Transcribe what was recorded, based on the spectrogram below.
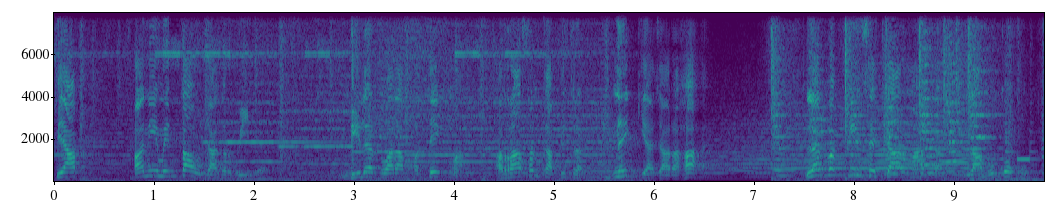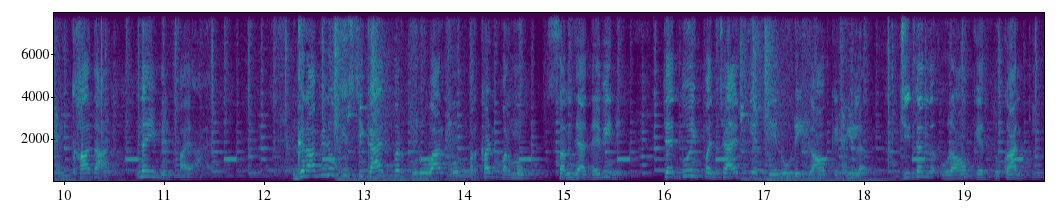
व्याप्त अनियमितता उजागर हुई है। डीलर द्वारा प्रत्येक माह राशन का वितरण नहीं किया जा रहा है। लगभग तीन से चार माह तक लाभुकों को खाद्यान्न नहीं मिल पाया है। ग्रामीणों की शिकायत पर गुरुवार को प्रखंड प्रमुख संध्या देवी ने तेंदुई पंचायत के तेनुडी गाँव के डीलर जितेंद्र उरांव के दुकान की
